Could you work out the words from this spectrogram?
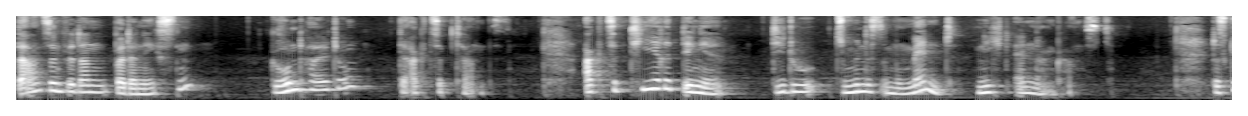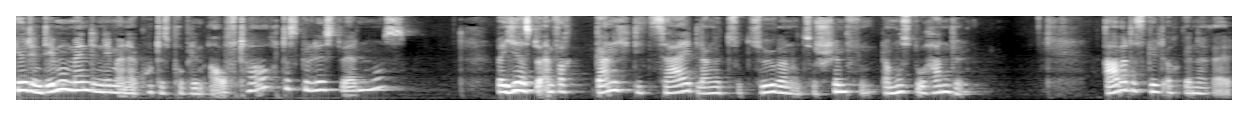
Da sind wir dann bei der nächsten Grundhaltung der Akzeptanz. Akzeptiere Dinge, die du zumindest im Moment nicht ändern kannst. Das gilt in dem Moment, in dem ein akutes Problem auftaucht, das gelöst werden muss. Weil hier hast du einfach gar nicht die Zeit, lange zu zögern und zu schimpfen. Da musst du handeln. Aber das gilt auch generell.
